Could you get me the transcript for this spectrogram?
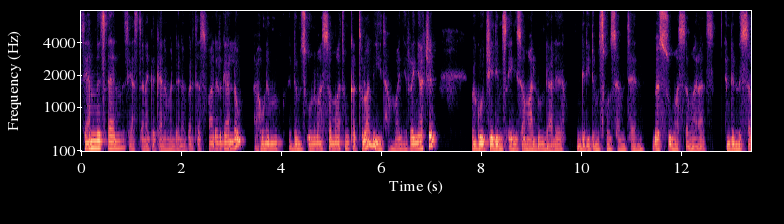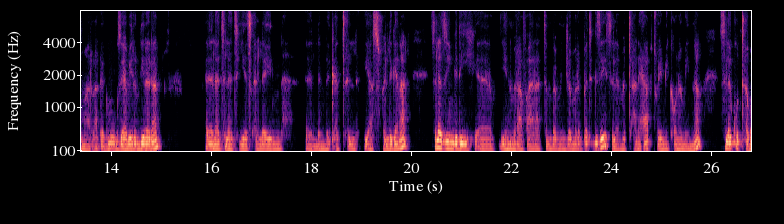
ሲያንጸን፣ ሲያስጠነቅቀንም እንደነበር ተስፋ አደርጋለሁ። አሁንም ድምፁን ማሰማቱን ቀጥሏል። ይህ ታማኝ እረኛችን በጎቼ ድምፄን ይሰማሉ እንዳለ እንግዲህ ድምፁን ሰምተን በሱ ማሰማራት እንድንሰማራ ደግሞ እግዚአብሔር እንዲረዳን ዕለት ዕለት እየጸለይን ልንቀጥል ያስፈልገናል። ስለዚህ እንግዲህ ይህን ምዕራፍ 24ን በምንጀምርበት ጊዜ ስለ ምጣኔ ሀብት ወይም ኢኮኖሚ እና ስለ ቁጠባ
